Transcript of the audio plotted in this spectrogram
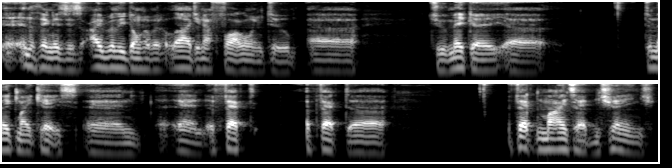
and the thing is, is I really don't have a large enough following to uh, to make a uh, to make my case and and affect affect uh, affect mindset and change.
